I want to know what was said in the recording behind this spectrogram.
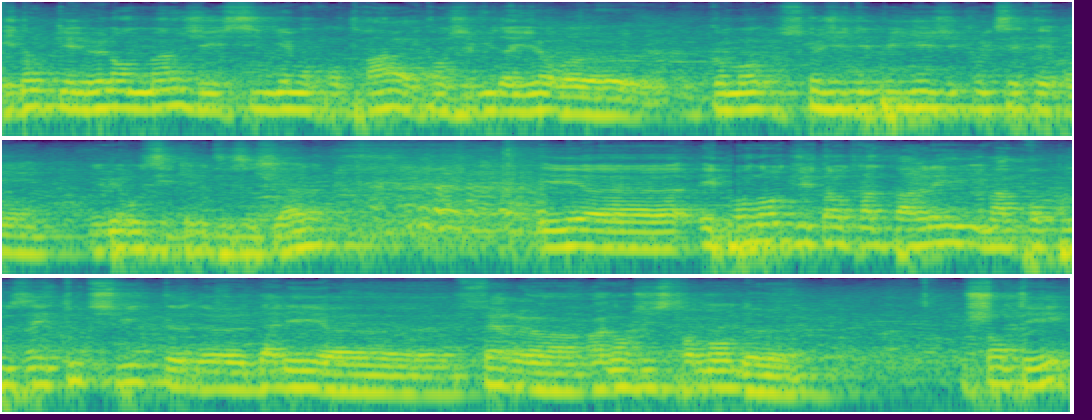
Et donc le lendemain, j'ai signé mon contrat, et quand j'ai vu d'ailleurs euh, comment ce que j'étais payé, j'ai cru que c'était mon numéro de sécurité sociale. Et, euh, et pendant que j'étais en train de parler, il m'a proposé tout de suite d'aller euh, faire un, enregistrement de chanter,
